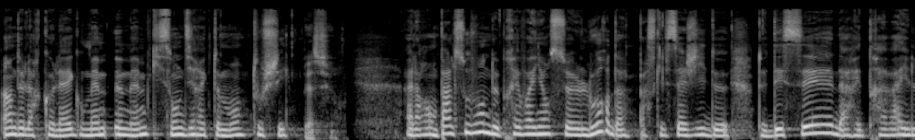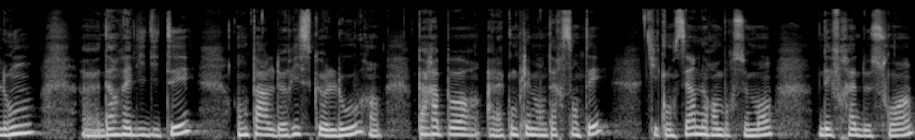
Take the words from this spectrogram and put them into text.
un de leurs collègues ou même eux-mêmes qui sont directement touchés. Bien sûr. Alors on parle souvent de prévoyance lourde parce qu'il s'agit de, décès, d'arrêt de travail long, euh, d'invalidité. On parle de risques lourds par rapport à la complémentaire santé qui concerne le remboursement des frais de soins,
